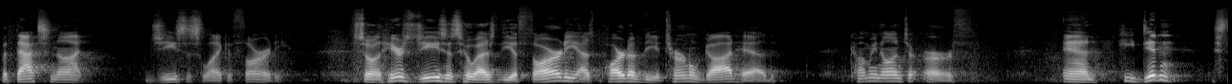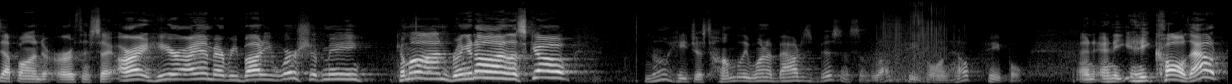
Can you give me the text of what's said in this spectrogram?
But that's not Jesus like authority. So here's Jesus who has the authority as part of the eternal Godhead coming onto earth. And he didn't step onto earth and say, All right, here I am, everybody, worship me. Come on, bring it on, let's go. No, he just humbly went about his business and loved people and helped people. And, and he, he called out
